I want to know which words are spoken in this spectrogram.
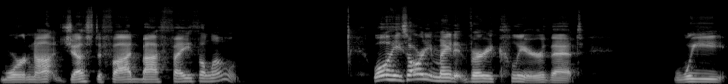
we're not justified by faith alone? Well, he's already made it very clear that we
